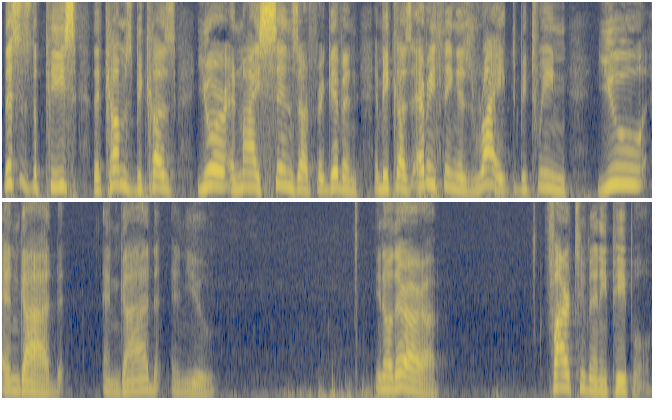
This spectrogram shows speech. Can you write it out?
This is the peace that comes because your and my sins are forgiven and because everything is right between you and God and God and you. You know, there are uh, far too many people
